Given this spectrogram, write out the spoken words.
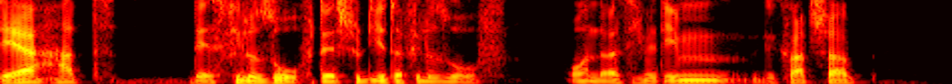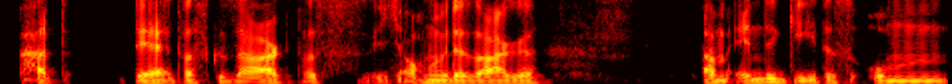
der hat, der ist Philosoph, der ist studierter Philosoph. Und als ich mit dem gequatscht habe, hat der etwas gesagt, was ich auch mal wieder sage. Am Ende geht es um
